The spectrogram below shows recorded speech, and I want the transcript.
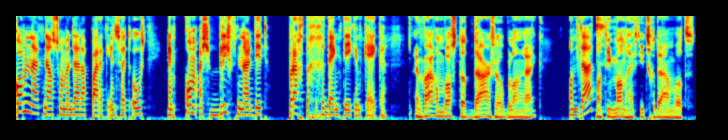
kom naar het Nelson Mandela Park in Zuidoost en kom alsjeblieft naar dit prachtige gedenkteken kijken. En waarom was dat daar zo belangrijk? Omdat, Want die man heeft iets gedaan wat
